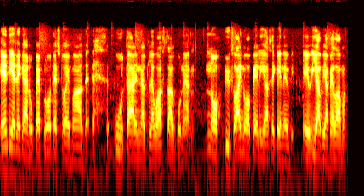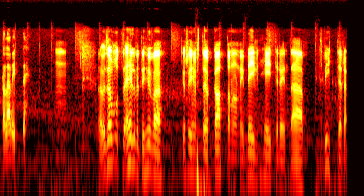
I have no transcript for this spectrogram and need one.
En tietenkään rupea protestoimaan uutta ääninäyttelijää vastaan, kun ne, no, yksi ainoa peli ja sekin ei, ei ole ihan vielä pelaamatta lävitte. Mm. No, se on mutta helvetin hyvä, jos ihmiset ei ole kattonut, niin David Haterin tää Twitter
